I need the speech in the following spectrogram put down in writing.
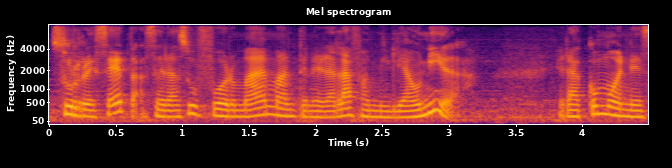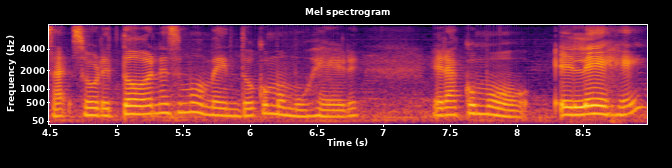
sus recetas, era su forma de mantener a la familia unida. Era como en esa, sobre todo en ese momento como mujer, era como el eje,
